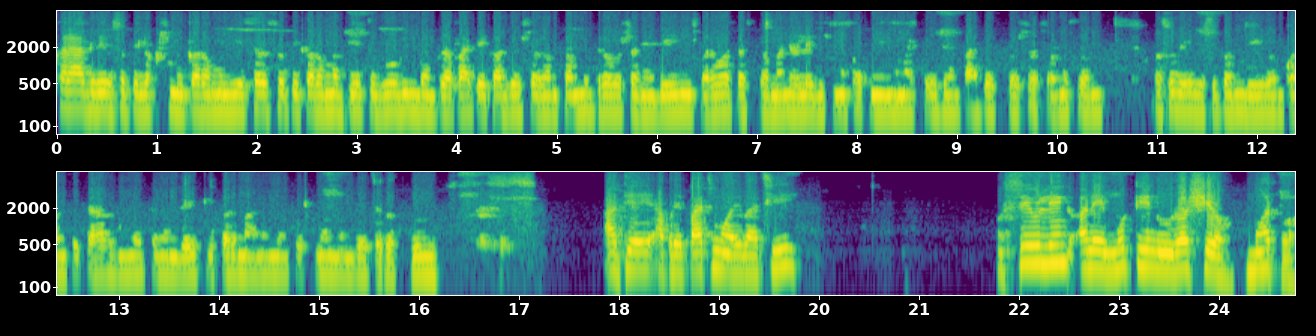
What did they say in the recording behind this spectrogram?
કરાગ્રેવ સતી લક્ષ્મી કરમલીએ સરસ્વતી કરમ મધ્યે તુ ગોવિંદમ પ્રભાતે કદર્શનમ સમુદ્ર વસને દેવી પર્વતસ્થ મંડલે વિષ્ણુ પત્ની નમસ્તે જન પાદસ્પર્શ સમસ્વમ વસુદેવ સુતમ દેવમ કંસચારણમ દેવકી પરમાનંદ કૃષ્ણ મંદિર જગતગુરુ અધ્યાય આપણે પાંચમો આવ્યા છીએ. શિવલિંગ અને મૂર્તિનું રહસ્ય મહત્વ.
